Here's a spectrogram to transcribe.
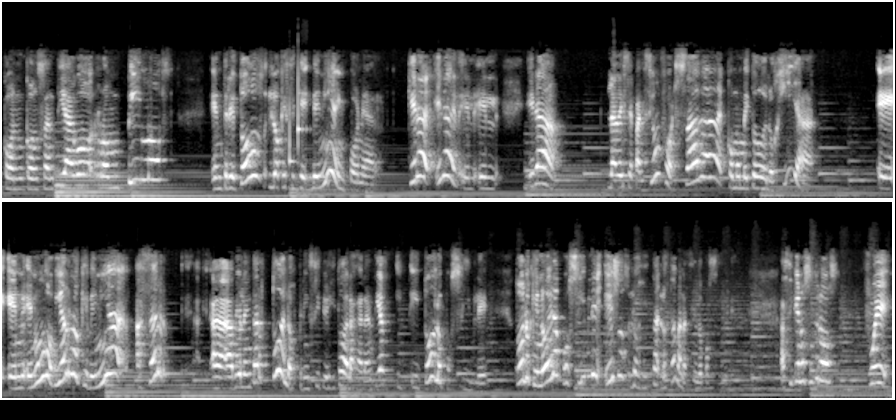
con, con Santiago rompimos entre todos lo que se que venía a imponer, que era, era, el, era la desaparición forzada como metodología eh, en, un gobierno que venía a hacer, a, violentar todos los principios y todas las garantías y, todo lo posible. Todo lo que no era posible, ellos lo, lo estaban haciendo posible. Así que nosotros fue,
